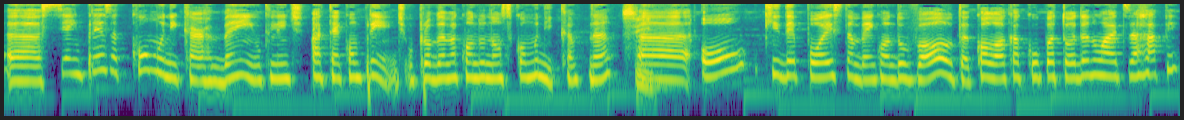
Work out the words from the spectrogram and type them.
Uh, se a empresa comunicar bem, o cliente até compreende. O problema é quando não se comunica, né? Sim. Uh, ou que depois também, quando volta, coloca a culpa toda no WhatsApp,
